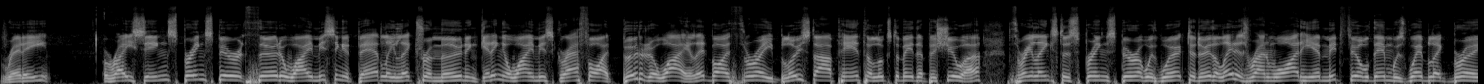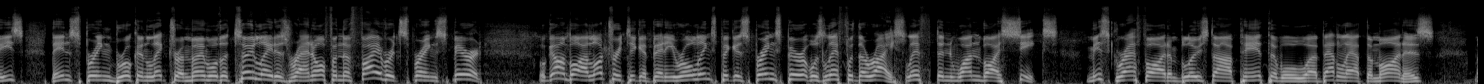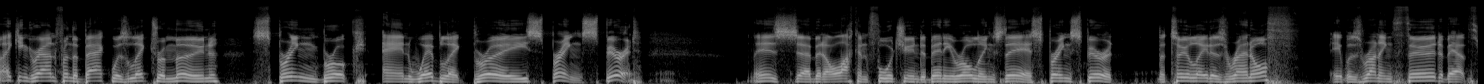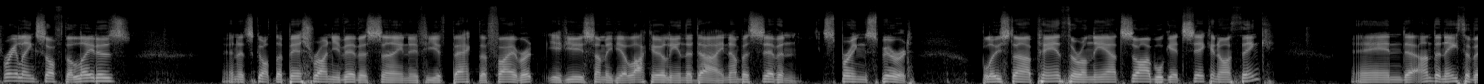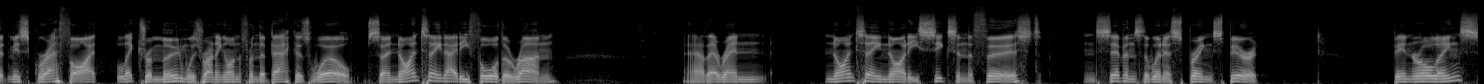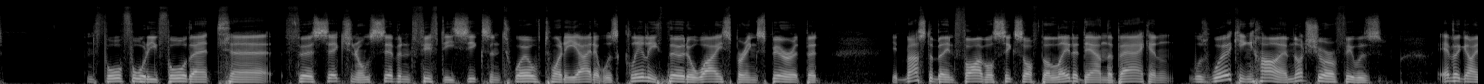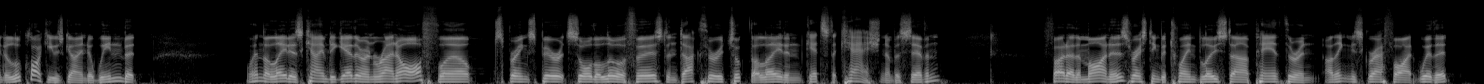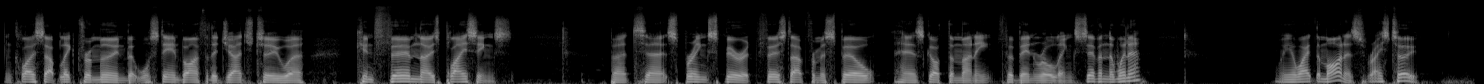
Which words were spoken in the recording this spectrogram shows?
Ready. Racing, Spring Spirit third away, missing it badly, Electra Moon, and getting away, Miss Graphite, booted away, led by three. Blue Star Panther looks to be the pursuer. Three lengths to Spring Spirit with work to do. The leaders run wide here. Midfield then was Webleck Breeze, then Spring Brook and Electra Moon. Well, the two leaders ran off, and the favourite Spring Spirit We'll go and buy a lottery ticket, Benny Rawlings, because Spring Spirit was left with the race, left and won by six. Miss Graphite and Blue Star Panther will uh, battle out the minors. Making ground from the back was Electra Moon, Spring Brook, and Webleck Breeze. Spring Spirit. There's a bit of luck and fortune to Benny Rawlings there. Spring Spirit, the two leaders ran off. It was running third, about three lengths off the leaders and it's got the best run you've ever seen. If you've backed the favourite, you've used some of your luck early in the day. Number seven, Spring Spirit. Blue Star Panther on the outside will get second, I think. And uh, underneath of it, Miss Graphite, Electra Moon was running on from the back as well. So 1984, the run. Uh, they ran 1996 in the first, and seven's the winner, Spring Spirit. Ben Rawlings, and 444 that uh, first sectional, 756 and 1228. It was clearly third away, Spring Spirit, but it must have been five or six off the leader down the back and was working home. Not sure if he was ever going to look like he was going to win, but when the leaders came together and ran off, well, Spring Spirit saw the lure first and ducked through, took the lead and gets the cash, number seven. Photo the minors resting between Blue Star Panther and I think Miss Graphite with it and close up Electra Moon, but we'll stand by for the judge to uh, confirm those placings. But uh, Spring Spirit, first up from a spell, has got the money for Ben Rawlings. Seven the winner. We await the minors. Race two.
